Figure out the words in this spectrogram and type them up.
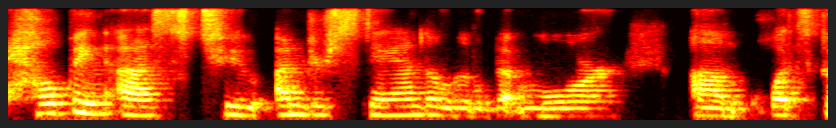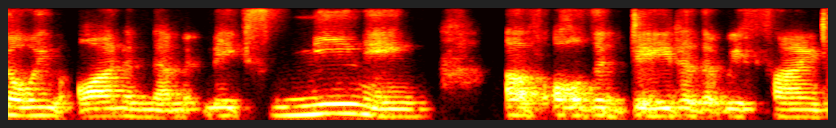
helping us to understand a little bit more um, what's going on in them. It makes meaning of all the data that we find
